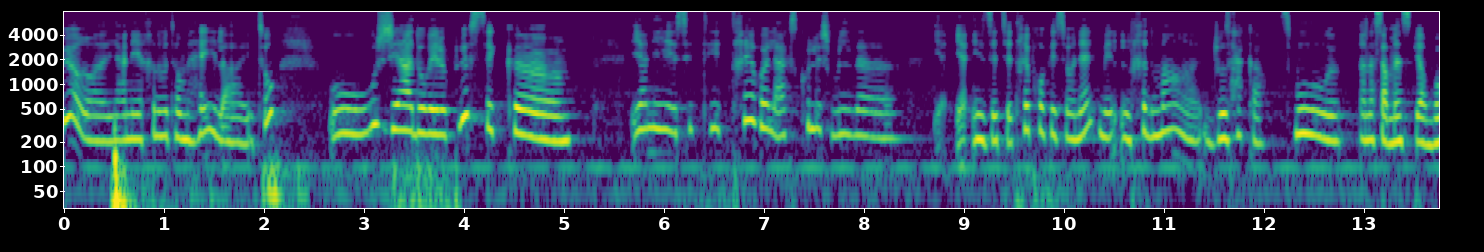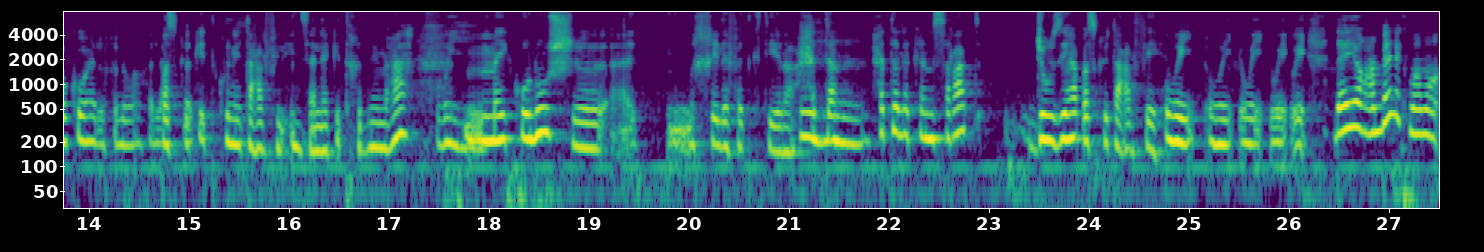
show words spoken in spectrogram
بور يعني خدمتهم هايلة et tout وش j'ai adoré le plus c'est que يعني c'était très relax كلش بال يعني c'était très professionnel mais الخدمة تجوز هكا سموث أنا ça m'inspire beaucoup هاد الخدمة هاد parce que. كي تكوني تعرفي الانسان اللي كي تخدمي معاه oui ما يكونوش آه، خلافات كثيره حتى مهم. حتى لو كان صرات تجوزيها parce que تعرفيه. وي وي وي وي وي دايوغ عن بالك ماما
